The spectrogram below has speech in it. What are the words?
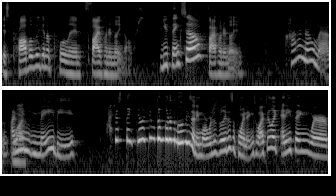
is probably gonna pull in five hundred million dollars. You think so? Five hundred million. I don't know, man. I Why? mean, maybe. I just think feel like people don't go to the movies anymore, which is really disappointing. So I feel like anything where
